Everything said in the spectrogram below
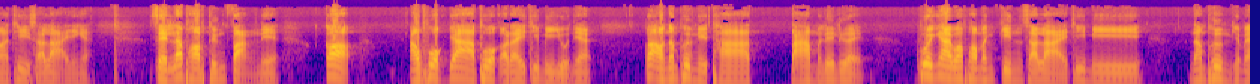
มาที่สาหร่ายยังไงเสร็จแล้วพอถึงฝั่งเนี่ยก็เอาพวกหญ้าพวกอะไรที่มีอยู่เนี่ย ก็เอาน้ำผึ้งนี่ทาตามมาเรื่อยๆพูดง่ายว่าพอมันกินสาหร่ายที่มีน้ำผึ้งใช่ไหม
